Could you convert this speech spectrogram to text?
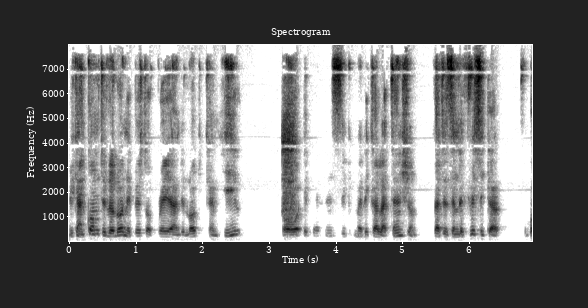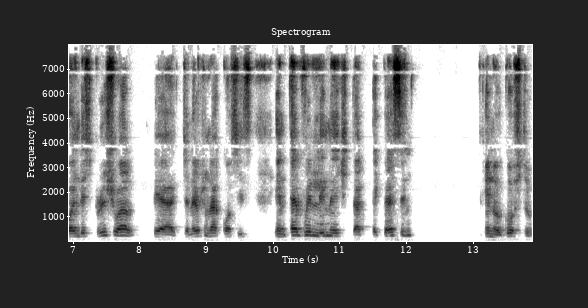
you can come to the Lord in a place of prayer and the Lord can heal or a person seek medical attention. That is in the physical. But in the spiritual, there are generational causes in every lineage that a person, you know, goes to.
